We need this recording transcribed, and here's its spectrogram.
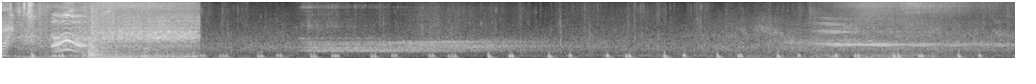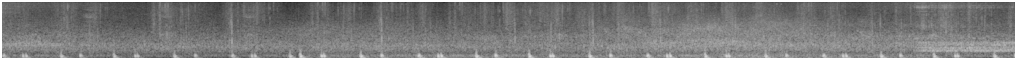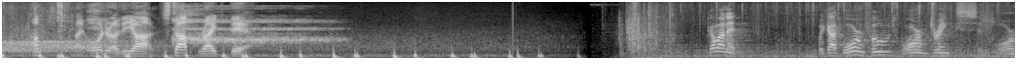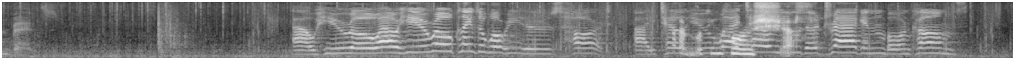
That? Come, by order of the Jarl. Stop right there. Come on in. We got warm food, warm drinks, and warm beds. Our hero, our hero claims a warrior's heart. I tell I'm you, looking for a tell chef. you, the dragonborn comes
